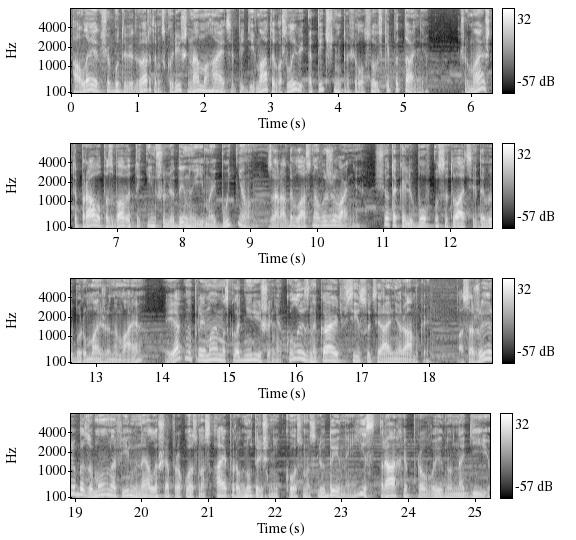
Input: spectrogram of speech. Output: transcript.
але якщо бути відвертим, скоріш намагається підіймати важливі етичні та філософські питання. Чи маєш ти право позбавити іншу людину її майбутнього заради власного виживання? Що таке любов у ситуації, де вибору майже немає? Як ми приймаємо складні рішення, коли зникають всі соціальні рамки? Пасажири, безумовно, фільм не лише про космос, а й про внутрішній космос людини, її страхи, провину, надію.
